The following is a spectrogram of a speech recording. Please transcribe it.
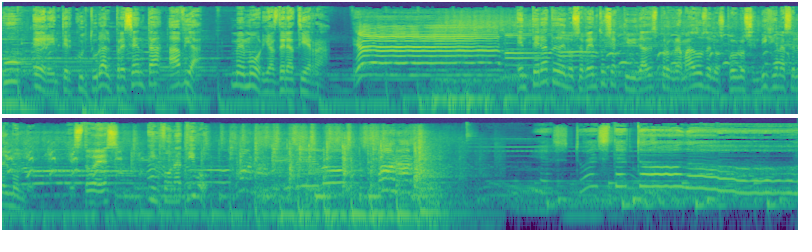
UR Intercultural presenta Avia, Memorias de la Tierra. Entérate de los eventos y actividades programados de los pueblos indígenas en el mundo. Esto es Infonativo. De todo.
